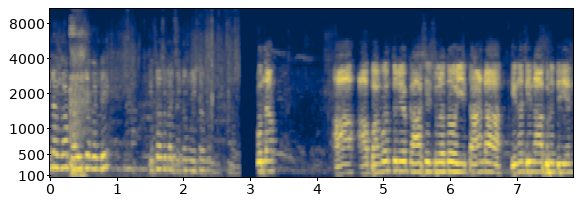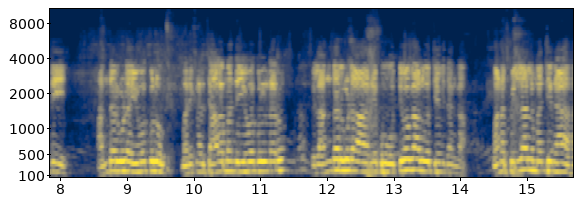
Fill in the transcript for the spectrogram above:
విధంగా భావించకండి. ఇంతకు చిన్న విషయం ఆ ఆ భగవంతుని యొక్క ఆశీస్సులతో ఈ తాండా దినదినాభివృద్ధి చెంది అందరు కూడా యువకులు మరి ఇక్కడ చాలా మంది యువకులు ఉన్నారు. వీళ్ళందరూ కూడా రేపు ఉద్యోగాలు వచ్చే విధంగా మన పిల్లల్ని మంచి నా-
